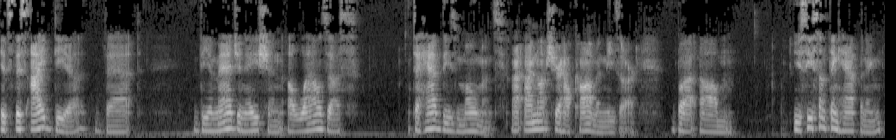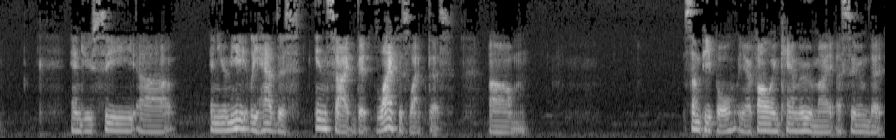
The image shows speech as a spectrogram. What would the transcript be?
it's this idea that the imagination allows us to have these moments. I, am not sure how common these are, but um, you see something happening, and you see, uh, and you immediately have this insight that life is like this. Um, some people, you know, following Camus might assume that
